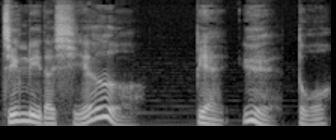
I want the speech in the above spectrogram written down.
经历的邪恶便越多。”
